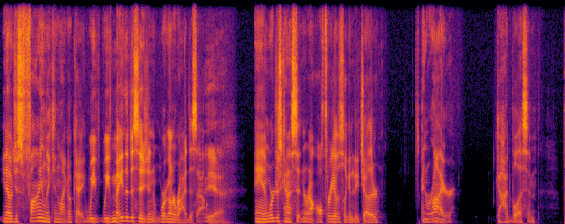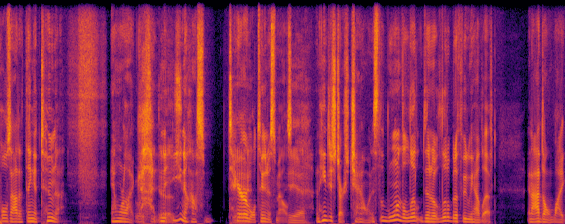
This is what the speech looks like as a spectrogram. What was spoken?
you know, just finally can like, okay, we've we've made the decision, we're gonna ride this out. Yeah. And we're just kind of sitting around, all three of us looking at each other. And Ryer, God bless him, pulls out a thing of tuna. And we're like, God, it- you know how terrible tuna smells. Yeah. And he just starts chowing. It's the, one of the little, the little bit of food we have left. And I don't like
